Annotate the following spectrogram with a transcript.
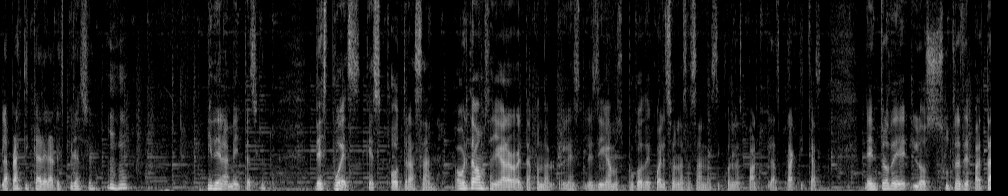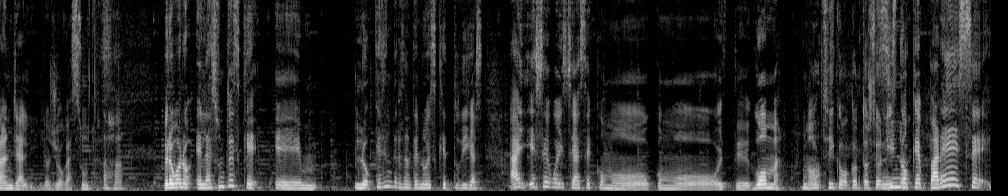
la práctica de la respiración Ujú. y de la meditación. Después, que es otra asana. Ahorita vamos a llegar ahorita cuando les, les digamos un poco de cuáles son las asanas y con las, las prácticas dentro de los sutras de Patanjali, los yoga sutras. Ajá. Pero bueno, el asunto es que eh, lo que es interesante no es que tú digas, ay, ese güey se hace como, como este, goma, ¿no? Sí, como contorsionista. Sino que parece,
